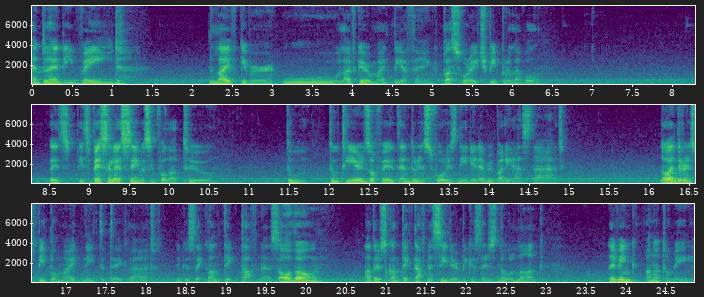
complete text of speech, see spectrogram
Hand-to-hand -hand evade. Life Giver. Ooh, Life Giver might be a thing. Plus 4 HP per level. It's, it's basically the same as in Fallout 2. Two, two tiers of it. Endurance 4 is needed. Everybody has that. Low endurance people might need to take that, because they can't take toughness, although others can't take toughness either because there's no luck. Living Anatomy,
